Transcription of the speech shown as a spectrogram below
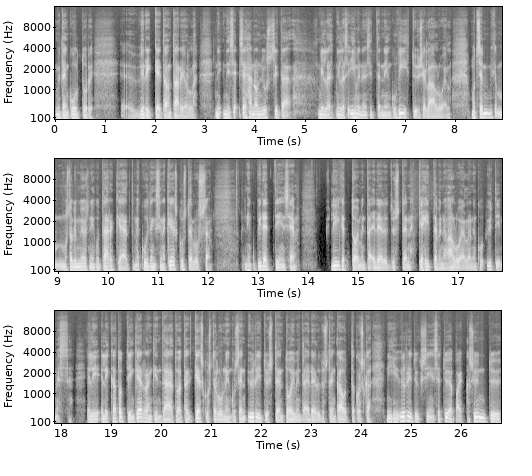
miten kulttuurivirikkeitä on tarjolla. Ni, niin se, sehän on just sitä, millä, millä se ihminen sitten niin kuin viihtyy siellä alueella. Mutta se, mikä minusta oli myös niin kuin tärkeää, että me kuitenkin siinä keskustelussa niin kuin pidettiin se liiketoimintaedellytysten kehittäminen alueella niin kuin ytimessä. Eli, eli katsottiin kerrankin tämä tuota keskustelu niin kuin sen yritysten toimintaedellytysten kautta, koska niihin yrityksiin se työpaikka syntyy,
